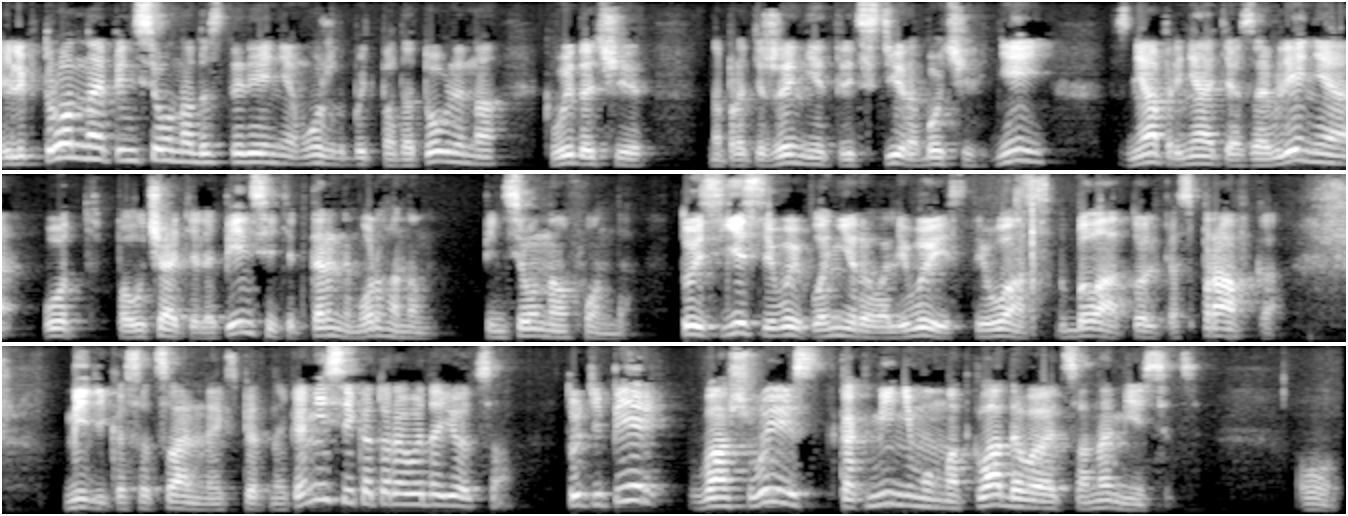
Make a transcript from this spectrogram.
Электронное пенсионное удостоверение может быть подготовлено к выдаче на протяжении 30 рабочих дней с дня принятия заявления от получателя пенсии территориальным органам пенсионного фонда. То есть, если вы планировали выезд и у вас была только справка медико-социальной экспертной комиссии, которая выдается, то теперь ваш выезд как минимум откладывается на месяц. Вот.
